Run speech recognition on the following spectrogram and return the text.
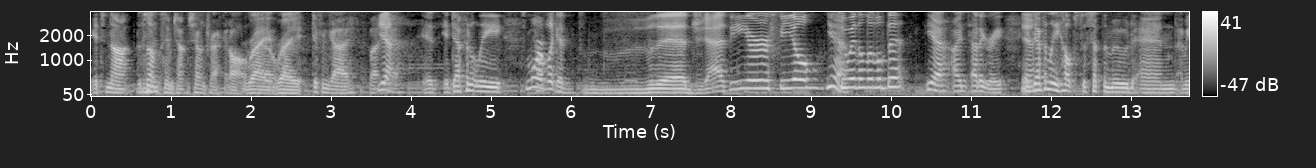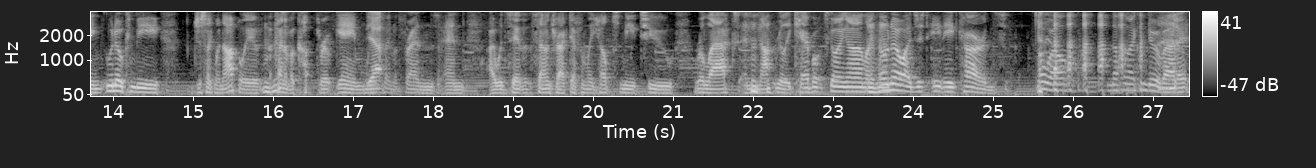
it's not. It's not the same sound- soundtrack at all. Mm-hmm. Right, So, right. Different guy, but Yeah. yeah, it, it definitely. It's more of like a the jazzier feel Yeah. to it a little bit. Yeah, I'd, I'd agree. Yeah. It definitely helps to set the mood, and I mean, Uno can be just like Monopoly, a, a kind of a cutthroat game when Mm-hmm. Yeah. playing with friends. And I would say that the soundtrack definitely helps me to relax and not really care about what's going on. Like, Mm-hmm. oh no, I just ate eight cards. Oh well, nothing I can do about it.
